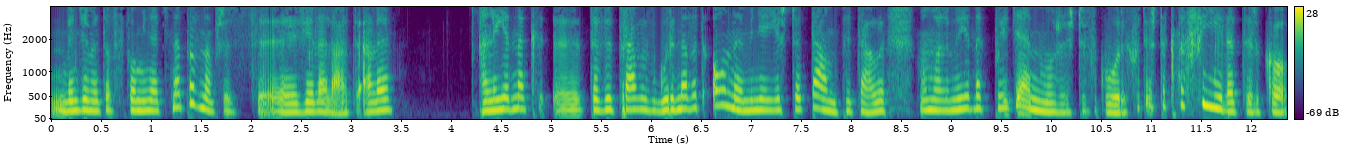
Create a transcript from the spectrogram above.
będziemy to wspominać na pewno przez e, wiele lat, ale ale jednak y, te wyprawy w góry, nawet one mnie jeszcze tam pytały, mamo, ale my jednak pojedziemy może jeszcze w góry, chociaż tak na chwilę tylko,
